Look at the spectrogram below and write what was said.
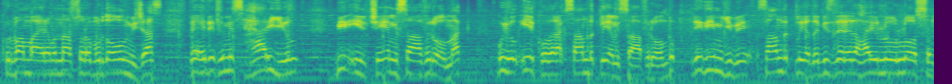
Kurban bayramından sonra burada olmayacağız ve hedefimiz her yıl bir ilçeye misafir olmak. Bu yıl ilk olarak Sandıklı'ya misafir olduk. Dediğim gibi Sandıklı'ya da bizlere de hayırlı uğurlu olsun.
